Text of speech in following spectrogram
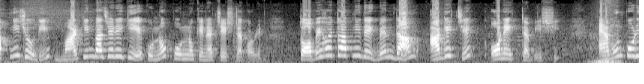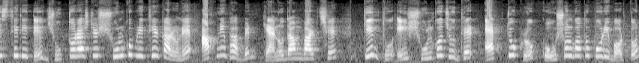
আপনি যদি মার্কিন বাজারে গিয়ে কোনো পণ্য কেনার চেষ্টা করেন, তবে হয়তো আপনি দেখবেন দাম আগের চেয়ে অনেকটা বেশি। এমন পরিস্থিতিতে যুক্তরাষ্ট্রের শুল্ক বৃদ্ধির কারণে আপনি ভাববেন কেন দাম বাড়ছে? কিন্তু এই শুল্ক যুদ্ধের এক টুকরো কৌশলগত পরিবর্তন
